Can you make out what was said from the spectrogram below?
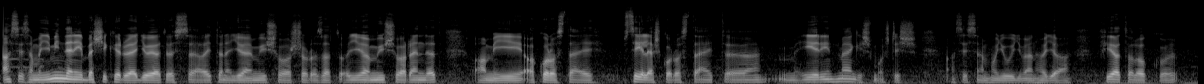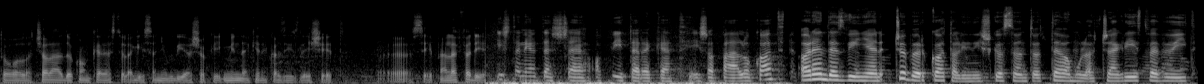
Azt hiszem, hogy minden évben sikerül egy olyat összeállítani, egy olyan műsorsorozat, vagy olyan műsorrendet, ami a korosztály széles korosztályt érint meg, és most is azt hiszem, hogy úgy van, hogy a fiataloktól, a családokon keresztül egészen nyugdíjasokig mindenkinek az ízlését szépen lefedi. Isten éltesse a Pétereket és a pálokat. A rendezvényen Csöbör Katalin is köszöntötte a mulatság résztvevőit.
